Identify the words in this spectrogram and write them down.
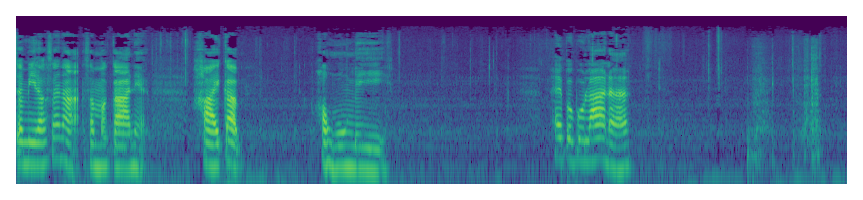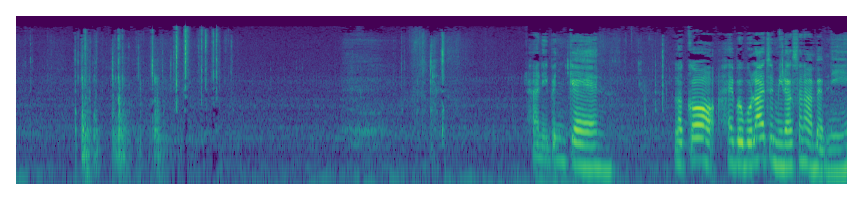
จะมีลักษณะสมการเนี่ย คล้ายกับของวงรีไฮเปอร์โบลานะท่านี้เป็นแกน แล้วก็ไฮเปอร์โบลาจะมีลักษณะแบบนี้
